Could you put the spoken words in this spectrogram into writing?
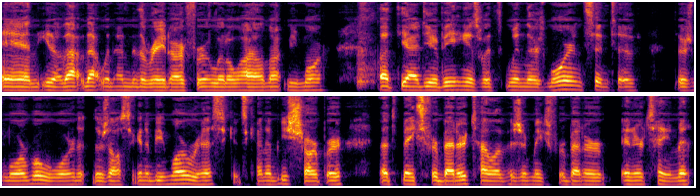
And you know that that went under the radar for a little while, not anymore. But the idea being is with when there's more incentive there's more reward. There's also going to be more risk. It's going to be sharper. That makes for better television, makes for better entertainment.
